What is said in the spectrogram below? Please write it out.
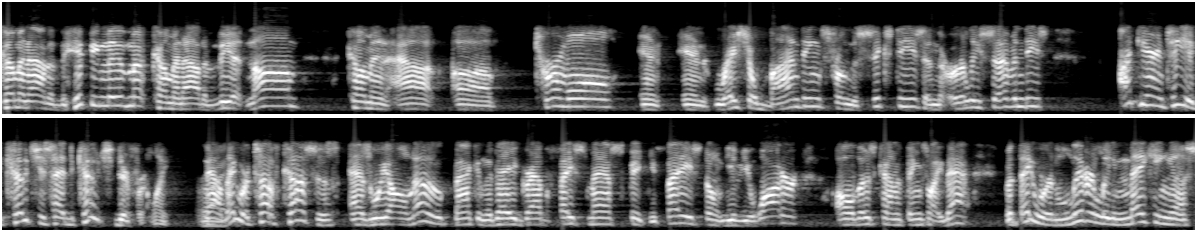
coming out of the hippie movement, coming out of Vietnam, coming out of turmoil and, and racial bindings from the 60s and the early 70s. I guarantee you, coaches had to coach differently. Right. Now, they were tough cusses, as we all know, back in the day grab a face mask, spit in your face, don't give you water, all those kind of things like that but they were literally making us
